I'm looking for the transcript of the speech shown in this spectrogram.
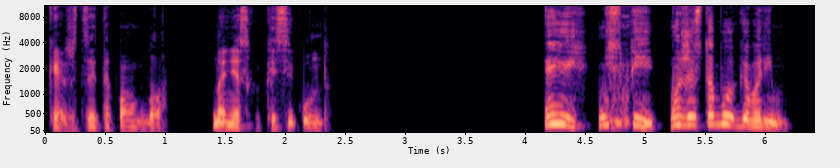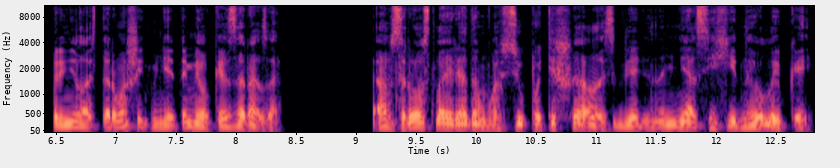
Кажется, это помогло. На несколько секунд. «Эй, не спи, мы же с тобой говорим!» Принялась тормошить меня эта мелкая зараза. А взрослая рядом вовсю потешалась, глядя на меня с ехидной улыбкой.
